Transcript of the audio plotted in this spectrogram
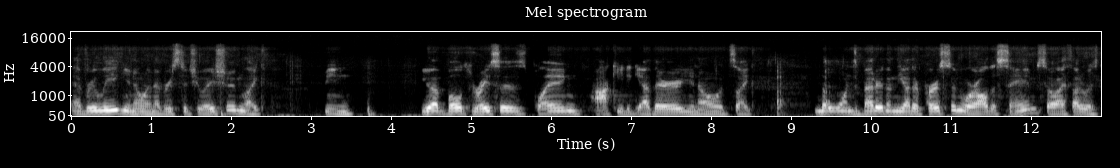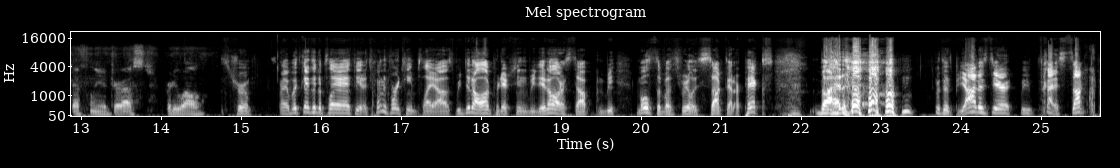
every league, you know, in every situation. Like, I mean, you have both races playing hockey together. You know, it's like no one's better than the other person. We're all the same. So I thought it was definitely addressed pretty well. It's true. All right, let's get to the playoffs. We had a 2014 playoffs. We did all our predictions. We did all our stuff. We, most of us really sucked at our picks, but um, let's be honest here, we kind of sucked.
